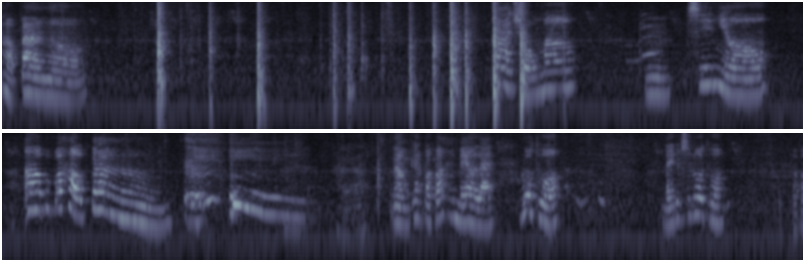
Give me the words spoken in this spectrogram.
好棒哦！猫，嗯，犀牛，啊，宝宝好棒！好了，那我们看，宝宝还没有来，骆驼，哪一个是骆驼？宝宝。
